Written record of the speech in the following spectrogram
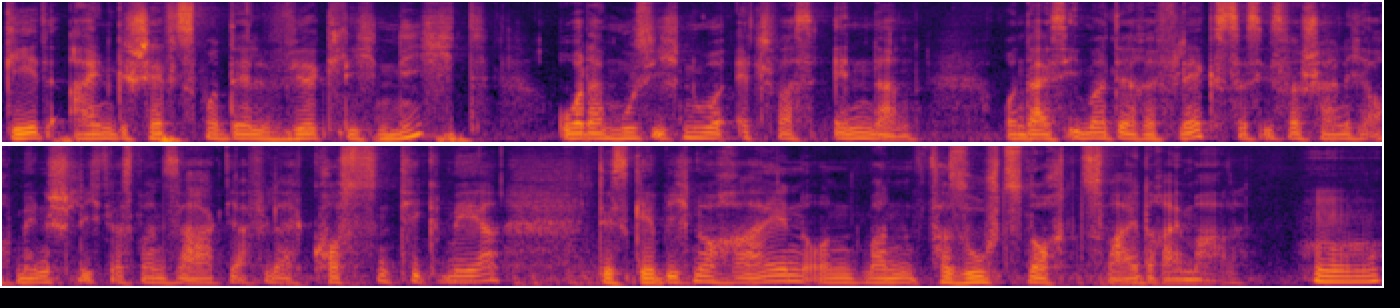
geht ein Geschäftsmodell wirklich nicht oder muss ich nur etwas ändern? Und da ist immer der Reflex, das ist wahrscheinlich auch menschlich, dass man sagt, ja, vielleicht kostet ein Tick mehr, das gebe ich noch rein und man versucht es noch zwei, dreimal. Mhm.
